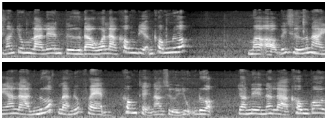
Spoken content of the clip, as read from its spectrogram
Nói chung là lên từ đầu là không điện không nước. Mà ở cái xứ này là nước là nước phèn, không thể nào sử dụng được. Cho nên là không có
